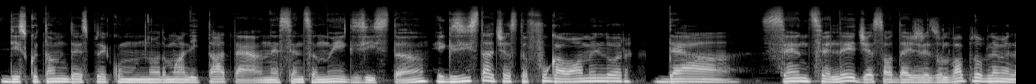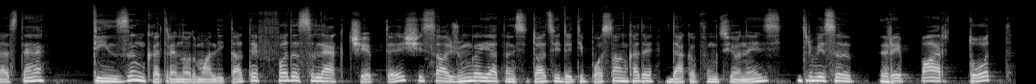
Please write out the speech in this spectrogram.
discutăm despre cum normalitatea în esență nu există, există această fugă a oamenilor de a se înțelege sau de a-și rezolva problemele astea tinzând către normalitate fără să le accepte și să ajungă, iată, în situații de tipul ăsta în care dacă funcționezi, trebuie să repari tot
